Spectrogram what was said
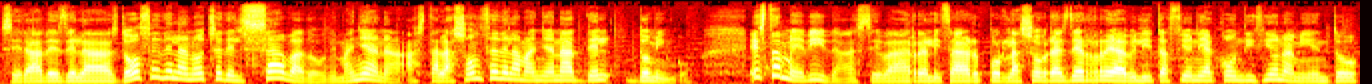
será desde las 12 de la noche del sábado de mañana hasta las 11 de la mañana del domingo. Esta medida se va a realizar por las obras de rehabilitación y acondicionamiento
